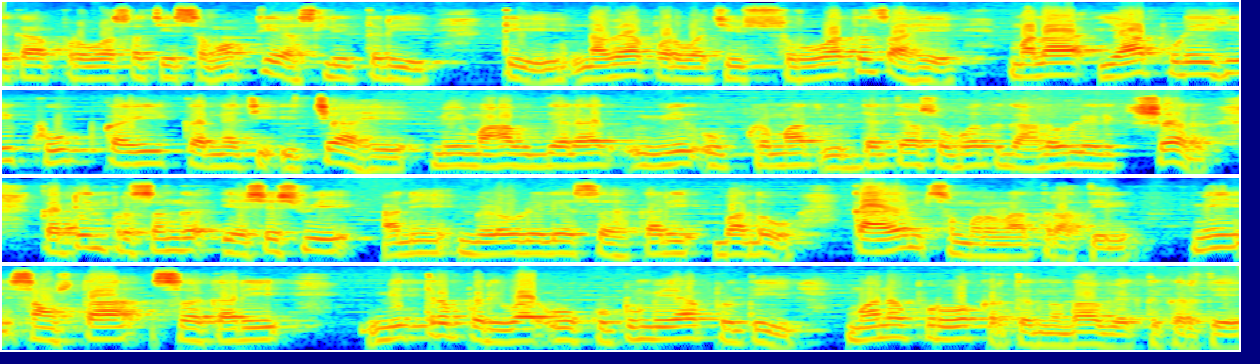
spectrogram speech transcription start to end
एका प्रवासाची समाप्ती असली तरी ती नव्या पर्वाची सुरुवातच आहे. मला यापुढेही खूप काही करण्याची इच्छा आहे. मी महाविद्यालयात विविध उपक्रमात विद्यार्थ्यांसोबत घालवलेले क्षण कठीण प्रसंग यशस्वी आणि मिळवलेले सहकारी बांधव कायम स्मरणात राहतील. मी संस्था सहकारी मित्र परिवार व कुटुंबियाप्रती मनपूर्वक कृतज्ञता व्यक्त करते.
